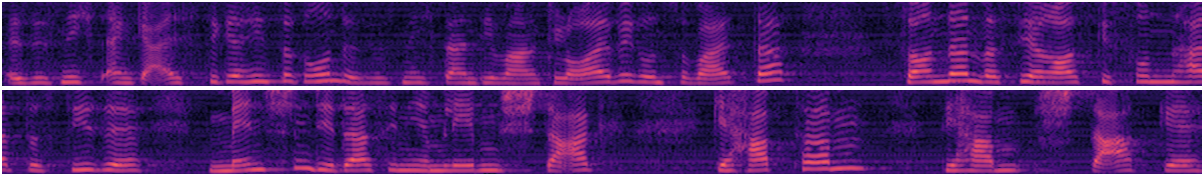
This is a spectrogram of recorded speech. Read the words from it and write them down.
Es ist nicht ein geistiger Hintergrund, es ist nicht ein, die waren gläubig und so weiter, sondern was sie herausgefunden hat, dass diese Menschen, die das in ihrem Leben stark gehabt haben, die haben starke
